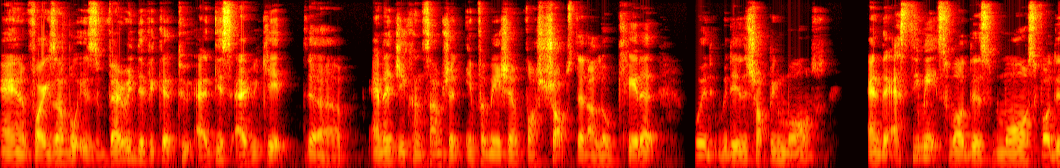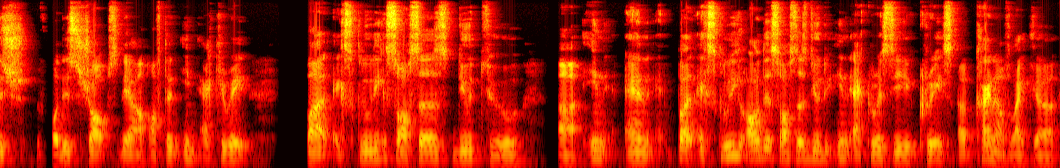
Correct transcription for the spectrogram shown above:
And for example, it's very difficult to disaggregate the energy consumption information for shops that are located with, within shopping malls. And the estimates for these malls, for this for these shops, they are often inaccurate, but excluding sources due to uh, in and but excluding all the sources due to inaccuracy creates a kind of like a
